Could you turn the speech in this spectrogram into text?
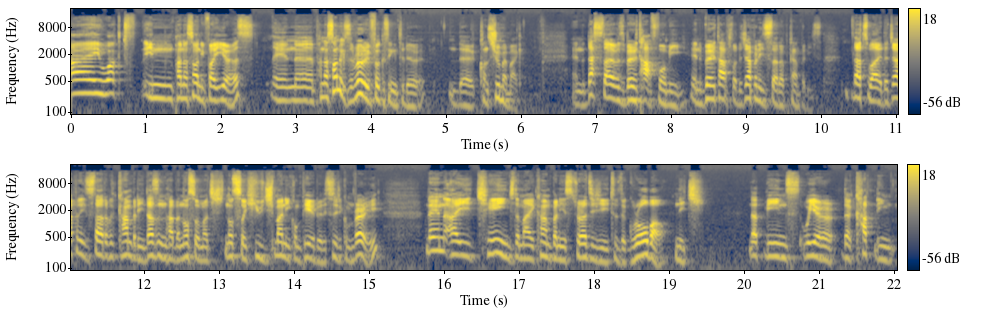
I worked in Panasonic for years, and uh, Panasonic is really focusing to the the consumer market. And that style was very tough for me and very tough for the Japanese startup companies. That's why the Japanese startup company doesn't have not so much, not so huge money compared to the Silicon Valley. Then I changed my company strategy to the global niche. That means we are the cutting,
